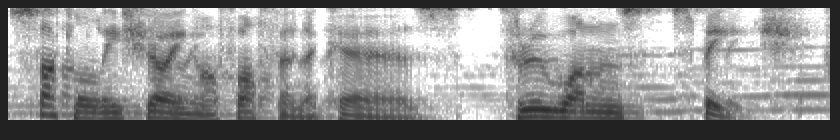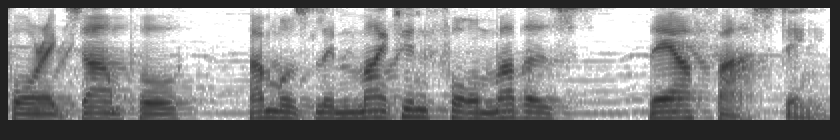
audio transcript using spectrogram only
Subtly showing off often occurs through one's speech. For example, a Muslim might inform others they are fasting,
